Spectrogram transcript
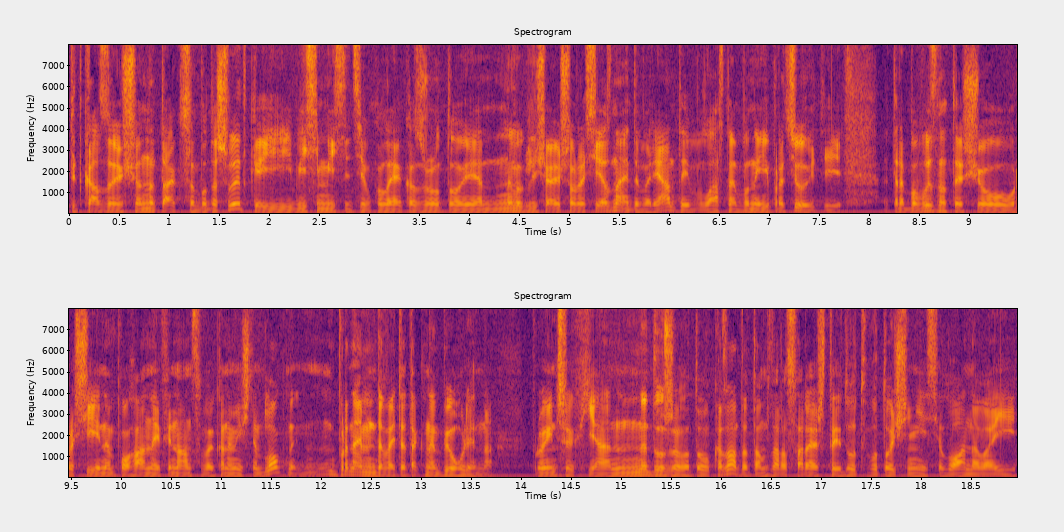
підказує, що не так все буде швидко, і 8 місяців, коли я кажу, то я не виключаю, що Росія знайде варіанти, і власне вони і працюють. І треба визнати, що в Росії непоганий фінансово-економічний блок. Ну, принаймні, давайте так набіуліно. Про інших я не дуже готов казати. Там зараз арешти йдуть в оточенні Сілуанова і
